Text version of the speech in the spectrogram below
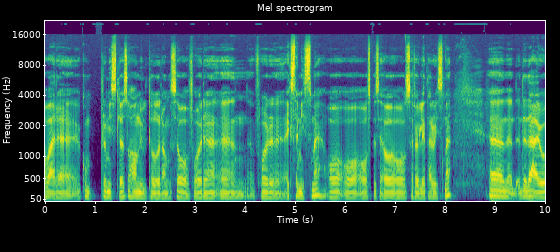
å, være kompromissløs og ha nulltoleranse overfor uh, ekstremisme og, og, og, og, selvfølgelig terrorisme, uh, det, det, er jo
